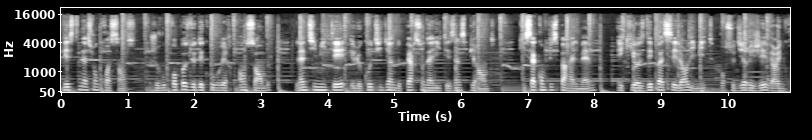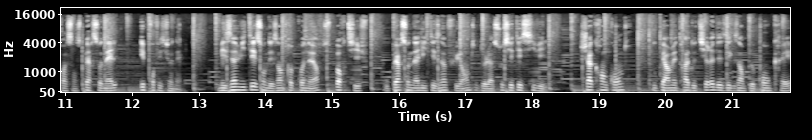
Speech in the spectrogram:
Destination Croissance, je vous propose de découvrir ensemble l'intimité et le quotidien de personnalités inspirantes qui s'accomplissent par elles-mêmes et qui osent dépasser leurs limites pour se diriger vers une croissance personnelle et professionnelle. Mes invités sont des entrepreneurs, sportifs ou personnalités influentes de la société civile. Chaque rencontre nous permettra de tirer des exemples concrets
